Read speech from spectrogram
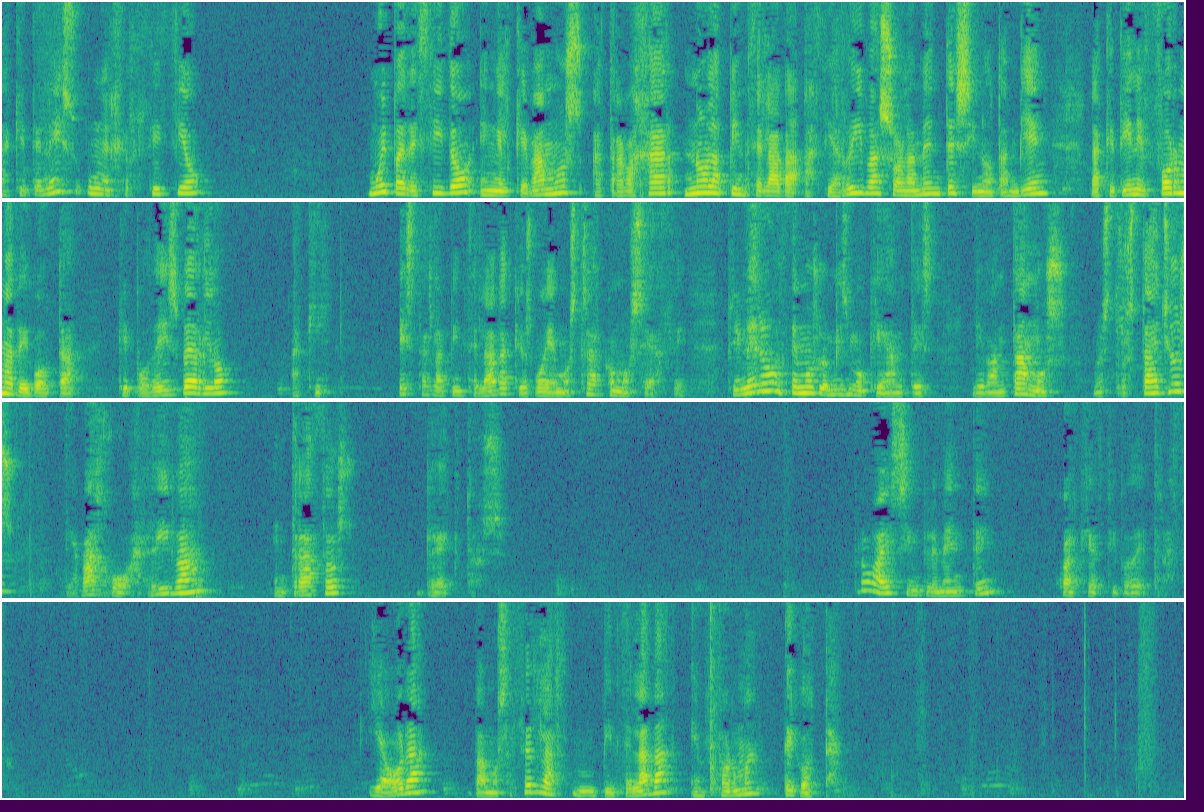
Aquí tenéis un ejercicio muy parecido en el que vamos a trabajar no la pincelada hacia arriba solamente, sino también la que tiene forma de gota, que podéis verlo aquí. Esta es la pincelada que os voy a mostrar cómo se hace. Primero hacemos lo mismo que antes. Levantamos nuestros tallos de abajo arriba en trazos rectos. Probáis simplemente cualquier tipo de trazo. Y ahora vamos a hacer la pincelada en forma de gota.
